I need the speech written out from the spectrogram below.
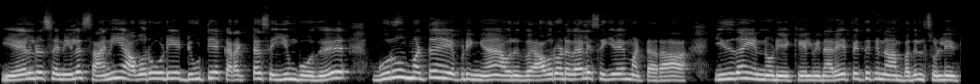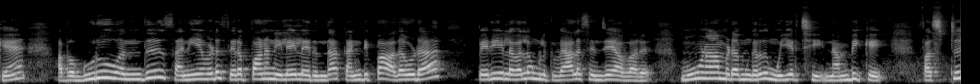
ஏழரை சனியில் சனி அவருடைய டியூட்டியை கரெக்டாக செய்யும்போது குரு மட்டும் எப்படிங்க? அவர் வே- அவரோட வேலை செய்யவே மாட்டாரா? இதுதான் என்னுடைய கேள்வி. நிறைய பேத்துக்கு நான் பதில் சொல்லியிருக்கேன். அப்போ குரு வந்து சனியை விட சிறப்பான நிலையில் இருந்தால் கண்டிப்பாக அதை விட பெரிய லெவலில் உங்களுக்கு வேலை செஞ்சே ஆவார். மூணாம் இடம்ங்கிறது முயற்சி நம்பிக்கை. ஃபஸ்ட்டு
